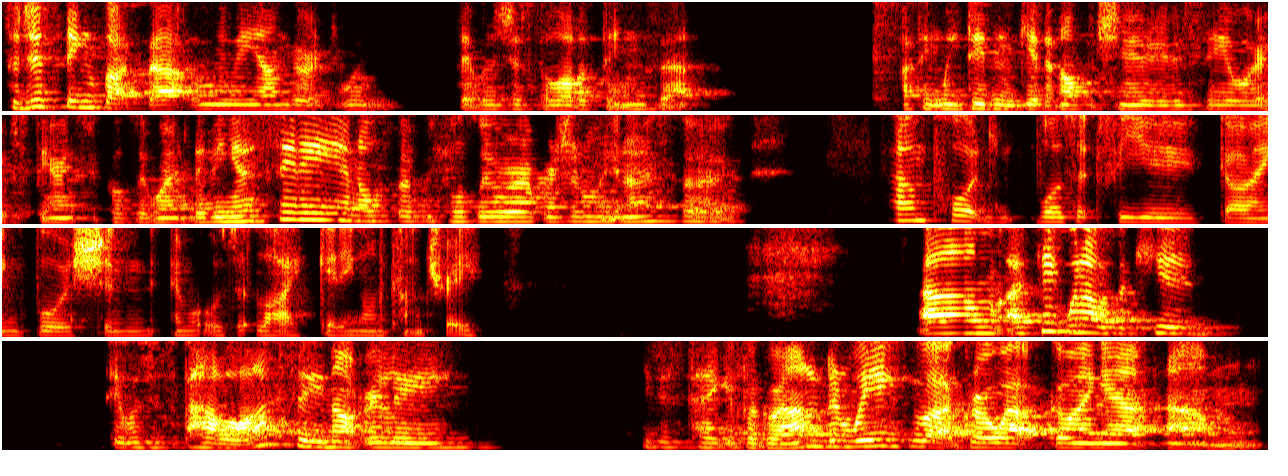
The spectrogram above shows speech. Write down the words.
so just things like that when we were younger, we, there was just a lot of things that I think we didn't get an opportunity to see or experience because we weren't living in a city and also because we were Aboriginal, you know. So, how important was it for you going bush and, and what was it like getting on country? Um, I think when I was a kid, it was just a part of life. So you're not really, you just take it for granted. And we like grow up going out. Um,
